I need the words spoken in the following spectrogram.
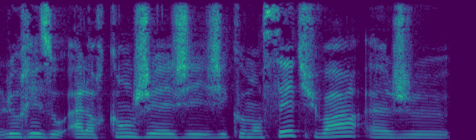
le réseau. Alors, quand j'ai commencé, tu vois, je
